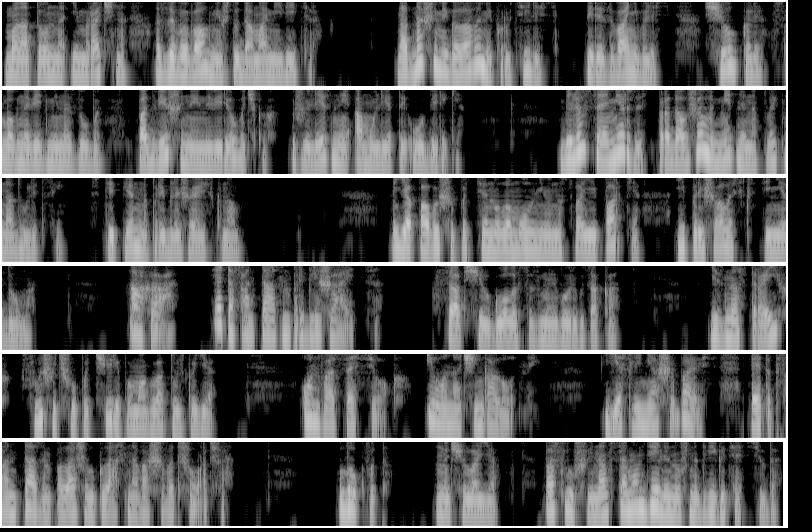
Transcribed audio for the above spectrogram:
Монотонно и мрачно завывал между домами ветер. Над нашими головами крутились, перезванивались, щелкали, словно ведьмины зубы, подвешенные на веревочках железные амулеты-обереги. Белесая мерзость продолжала медленно плыть над улицей, степенно приближаясь к нам. Я повыше подтянула молнию на своей парке и прижалась к стене дома. Ага, это фантазм приближается, сообщил голос из моего рюкзака. Из нас троих слышать шепот черепа могла только я. Он вас засек, и он очень голодный. Если не ошибаюсь, этот фантазм положил глаз на вашего Джорджа. Локвуд, начала я. Послушай, нам в самом деле нужно двигать отсюда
